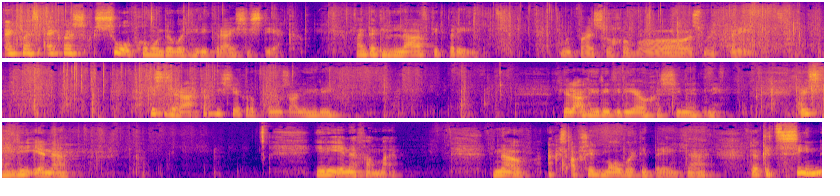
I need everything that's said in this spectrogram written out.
ek was ek was so opgewonde oor hierdie kruisesteek. Want ek love die prent. Ek wys gou gewaar is my prent. Ek is regtig nie seker of ons al hierdie julle al hierdie video gesien het nie. Dis hierdie ene. Hierdie ene van my. Nou, ek is absoluut mal oor die prent, né? Toe ek dit sien,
